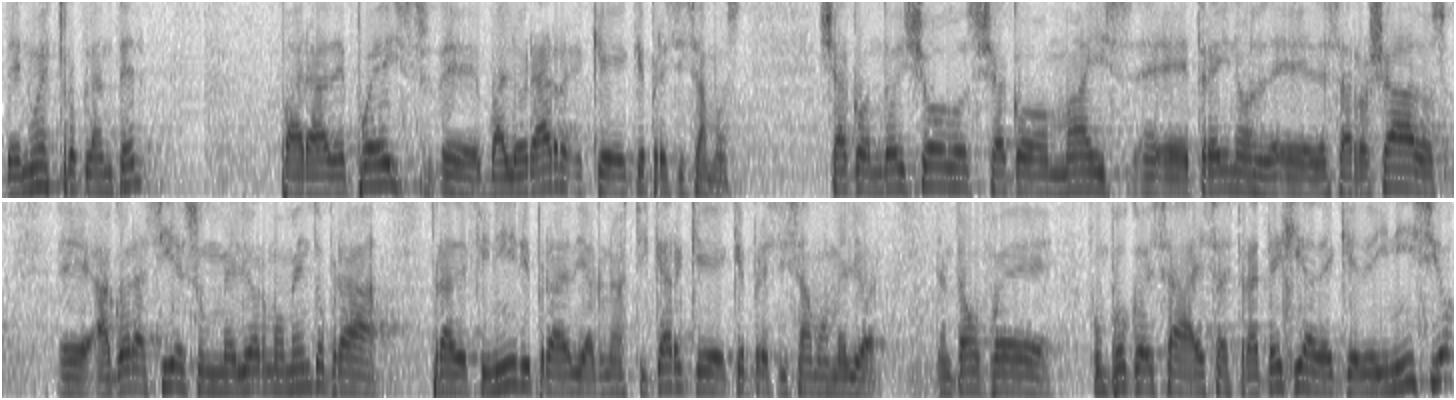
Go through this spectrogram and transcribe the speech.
de nuestro plantel para después eh, valorar qué, precisamos. Ya con dos juegos, ya con más eh, treinos de, desarrollados, ahora sí es un mejor momento para, para definir y para diagnosticar qué, precisamos mejor. Entonces fue, fue un poco esa, esa estrategia de que de inicio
